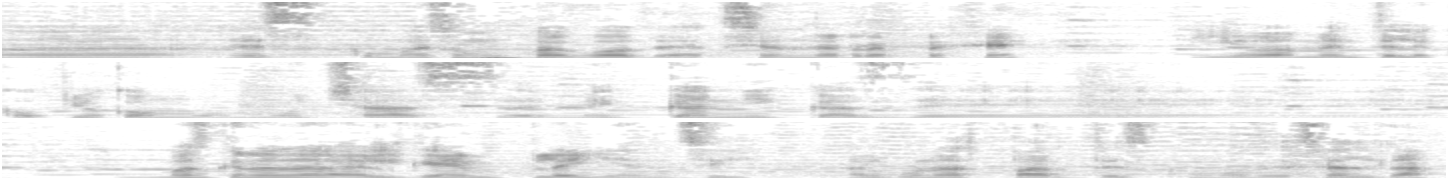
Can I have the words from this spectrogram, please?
eh, es como es un juego de acción RPG y obviamente le copió como muchas eh, mecánicas de más que nada el gameplay en sí, algunas partes como de Zelda.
